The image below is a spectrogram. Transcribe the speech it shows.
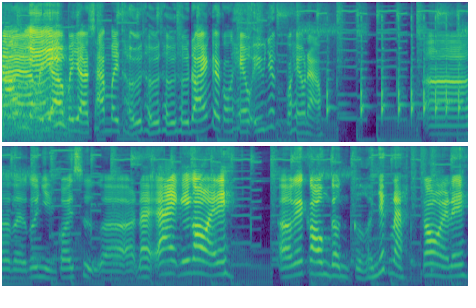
đâu Nè, bây giờ bây giờ Sammy thử thử thử thử đoán cái con heo yếu nhất con heo nào. À, từ từ tôi nhìn coi sự ờ, đây ai cái con này đi ờ cái con gần cửa nhất nè con này đi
